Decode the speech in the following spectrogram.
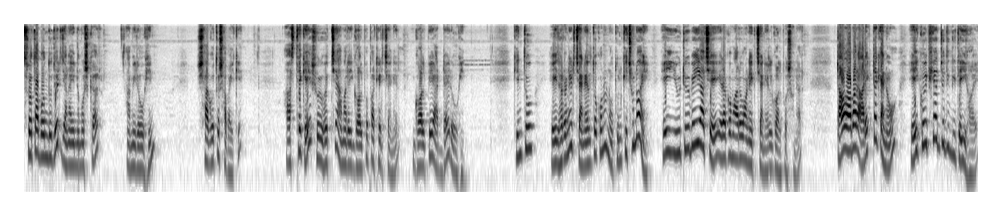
শ্রোতা বন্ধুদের জানাই নমস্কার, আমি রৌহিন। স্বাগত সবাইকে। আজ থেকে শুরু হচ্ছে আমার এই গল্প পাঠের চ্যানেল, গল্পে আড্ডায় রৌহিন। কিন্তু এই ধরনের চ্যানেল তো কোনো নতুন কিছু নয়, এই ইউটিউবেই আছে এরকম আরও অনেক চ্যানেল গল্প শোনার। তাও আবার আরেকটা কেন, এই কৈফিয়ত যদি দিতেই হয়,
